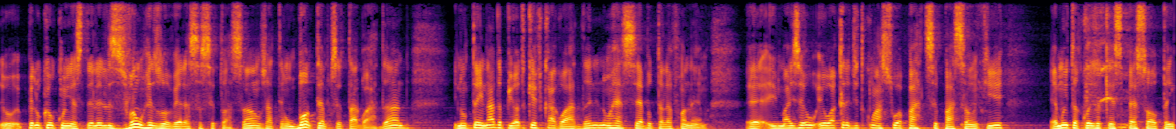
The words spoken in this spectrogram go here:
eu, pelo que eu conheço dele, eles vão resolver essa situação. Já tem um bom tempo que você está aguardando. E não tem nada pior do que ficar aguardando e não recebe o telefonema. É, mas eu, eu acredito com a sua participação aqui, é muita coisa que esse pessoal tem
